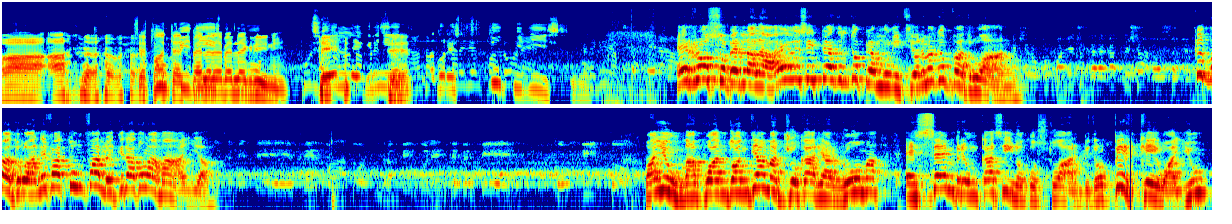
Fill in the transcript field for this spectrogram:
cosa? Si è fatta il pelle dei Pellegrini. Pellegrini Sì. è un giocatore stupidissimo. È rosso per la là, e si è piato il doppio ammonizione, ma che va Truan? Che va Truan? Hai fatto un fallo e hai tirato la maglia. Ma io, ma quando andiamo a giocare a Roma è sempre un casino con sto arbitro. Perché, Wayu?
